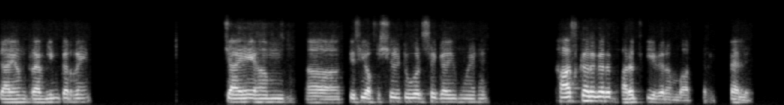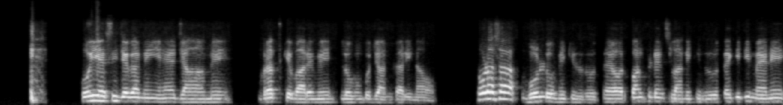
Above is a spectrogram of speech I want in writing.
चाहे हम ट्रैवलिंग कर रहे हैं चाहे हम आ, किसी ऑफिशियल टूर से गए हुए हैं खासकर अगर भारत की अगर हम बात करें, पहले, कोई ऐसी जगह नहीं है जहाँ हमें व्रत के बारे में लोगों को जानकारी ना हो। थोड़ा सा बोल्ड होने की ज़रूरत है और कॉन्फिडेंस लाने की ज़रूरत है कि जी मैंने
